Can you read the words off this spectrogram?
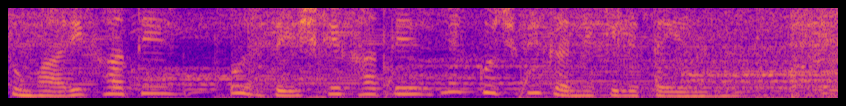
तुम्हारी खातिर, उस देश के खातिर मैं कुछ भी करने के लिए तैयार हूँ।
